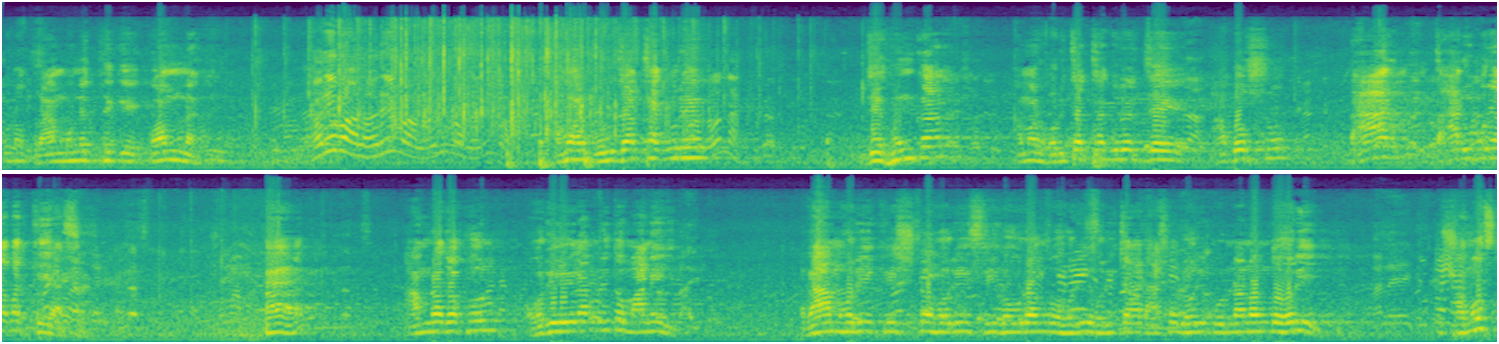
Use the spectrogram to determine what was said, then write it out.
কোনো ব্রাহ্মণের থেকে কম নাকি? আমার গুরুচাঁদ ঠাকুরের যে হুঙ্কার আমার হরিচাঁদ ঠাকুরের যে আদর্শ, তার তার উপরে আবার কে আছে? হ্যাঁ আমরা যখন হরিলীলামৃত মানি, রাম হরি, কৃষ্ণ হরি, শ্রী গৌরাঙ্গ হরি, হরিচাঁদ, আসল হরি, পূর্ণানন্দ হরি, সমস্ত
